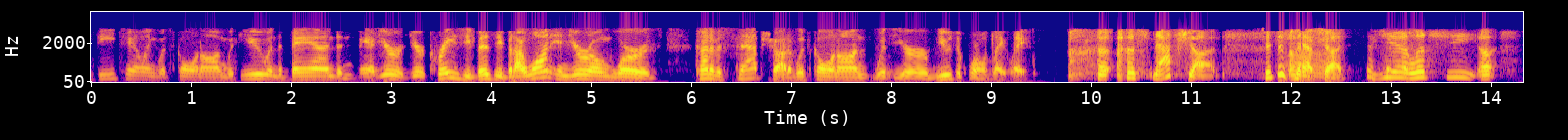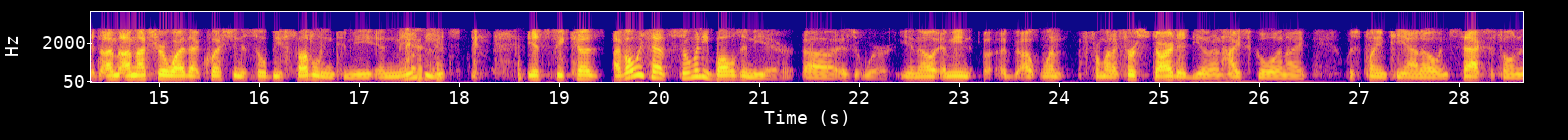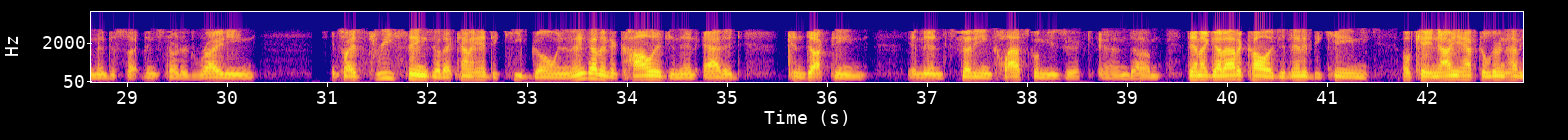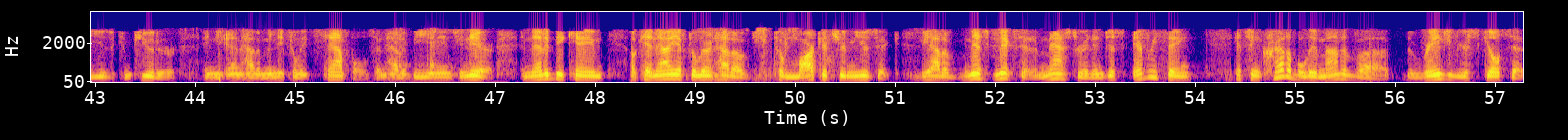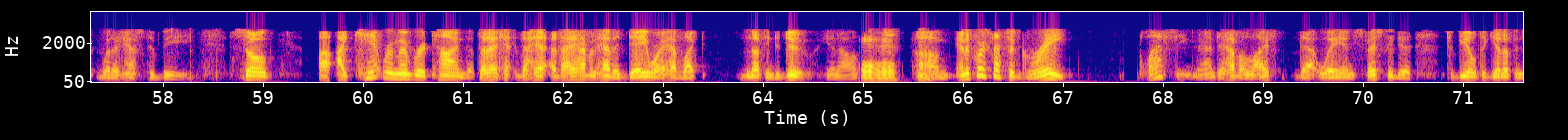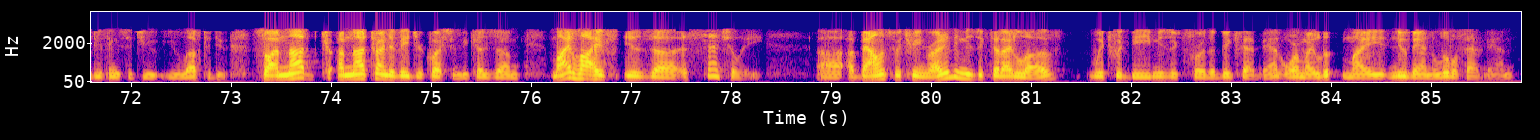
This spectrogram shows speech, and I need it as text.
detailing what's going on with you and the band, and man, you're you're crazy busy. But I want, in your own words, kind of a snapshot of what's going on with your music world lately. a snapshot. Just a snapshot. Uh, yeah, let's see. Uh, I'm, I'm not sure why that question is so befuddling to me, and maybe it's it's because I've always had so many balls in the air, uh, as it were. You know, I mean, uh, uh, when from when I first started, you know, in high school, and I was playing piano and saxophone, and then decided, then started writing. And so I had three things that I kind of had to keep going, and then got into college, and then added conducting, and then studying classical music, and um, then I got out of college, and then it became okay, now you have to learn how to use a computer and, and how to manipulate samples and how to be an engineer. And then it became, okay, now you have to learn how to, to market your music, be how to mix, mix it and master it and just everything. It's incredible the amount of, uh, the range of your skill set, what it has to be. So, uh, I can't remember a time that, that, I, that I haven't had a day where I have like nothing to do, you know. Mm-hmm. Um, and of course, that's a great blessing, man, to have a life that way, and especially to to be able to get up and do things that you you love to do. So I'm not I'm not trying to evade your question because um, my life is uh, essentially uh, a balance between writing the music that I love, which would be music for the Big Phat Band or my my new band, the Little Phat Band,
